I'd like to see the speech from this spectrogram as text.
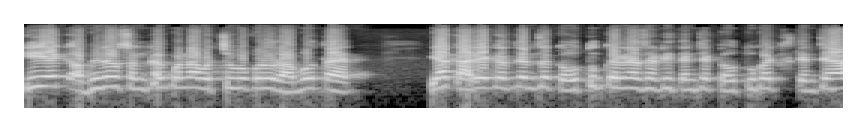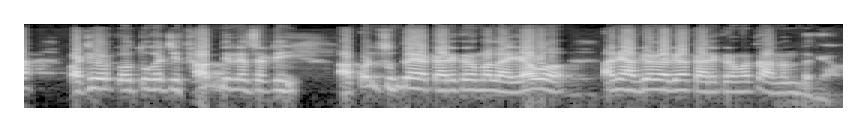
की एक अभिनव संकल्पना बच्चूबाकडून राबवत आहेत. या कार्यकर्त्यांचं कौतुक करण्यासाठी त्यांच्या कौतुकाची त्यांच्या पाठीवर कौतुकाची थाप देण्यासाठी आपण सुद्धा या कार्यक्रमाला यावं आणि आगळ्या वेगळ्या कार्यक्रमाचा आनंद घ्यावा.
